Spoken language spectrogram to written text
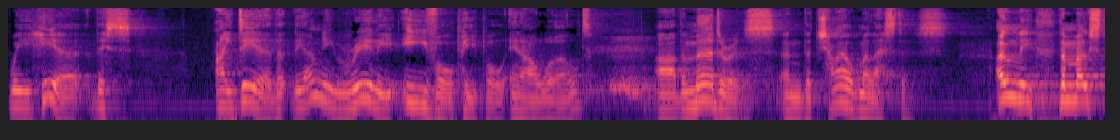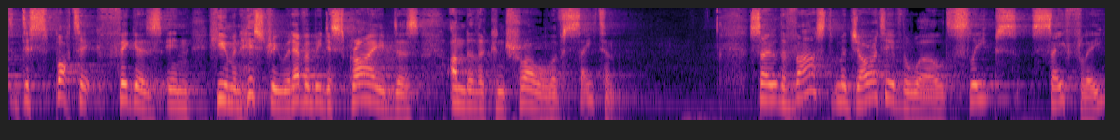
we hear this idea that the only really evil people in our world are the murderers and the child molesters. Only the most despotic figures in human history would ever be described as under the control of Satan. So the vast majority of the world sleeps safely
